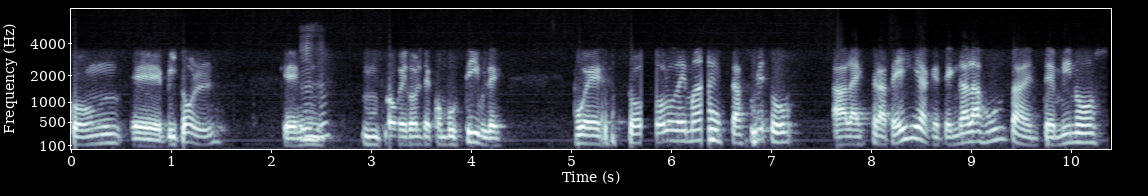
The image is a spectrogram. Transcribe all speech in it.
con eh, Vitol, que es un, proveedor de combustible, pues todo, todo, lo demás está sujeto a la estrategia que tenga la Junta en términos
